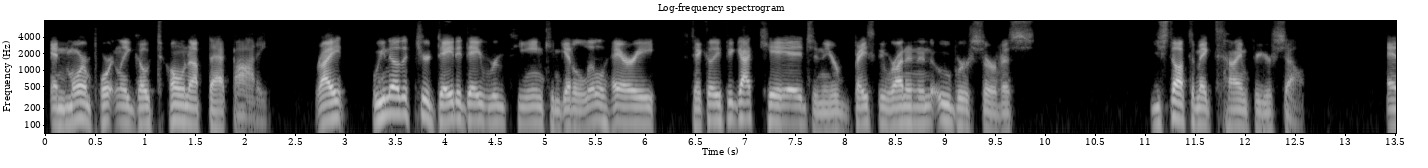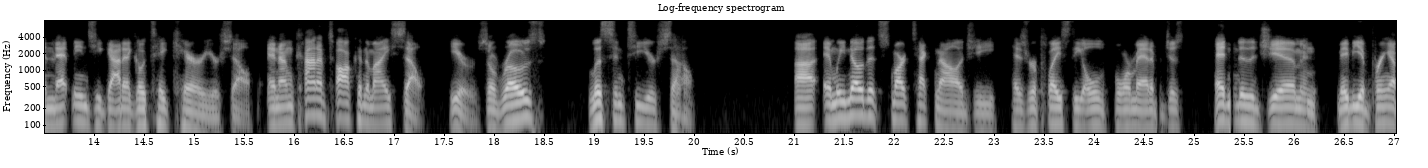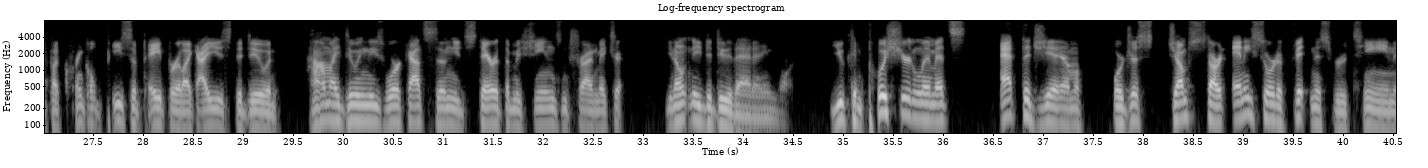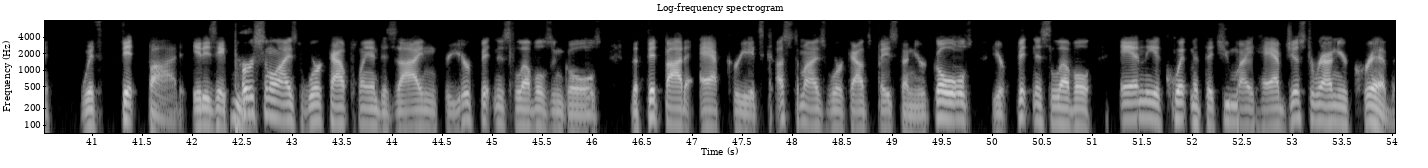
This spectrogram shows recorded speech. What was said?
and more importantly go tone up that body, right? We know that your day-to-day routine can get a little hairy, particularly if you got kids and you're basically running an Uber service. You still have to make time for yourself. And that means you got to go take care of yourself. And I'm kind of talking to myself here. So Rose, listen to yourself. Uh, and we know that smart technology has replaced the old format of just heading to the gym and maybe you bring up a crinkled piece of paper like I used to do. And how am I doing these workouts? Then you'd stare at the machines and try and make sure you don't need to do that anymore. You can push your limits at the gym or just jumpstart any sort of fitness routine with Fitbod. It is a hmm. personalized workout plan designed for your fitness levels and goals. The Fitbod app creates customized workouts based on your goals, your fitness level, and the equipment that you might have just around your crib.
